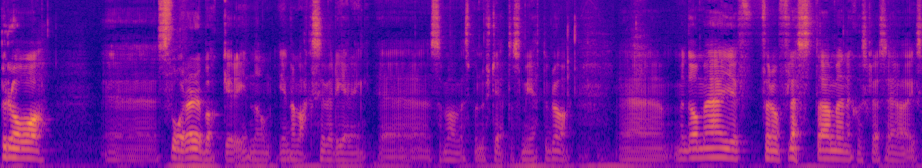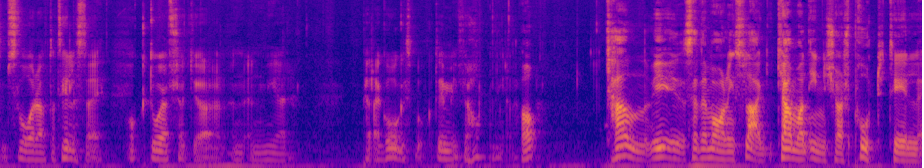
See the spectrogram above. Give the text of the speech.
bra, eh, svårare böcker inom, inom aktievärdering eh, som används på universitetet som är jättebra. Eh, men de är ju för de flesta människor, skulle jag säga, liksom svåra att ta till sig. Och då har jag försökt göra en, en mer pedagogisk bok. Det är min förhoppning. ja. Kan, vi sätter en varningsflagg, kan en inkörsport till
